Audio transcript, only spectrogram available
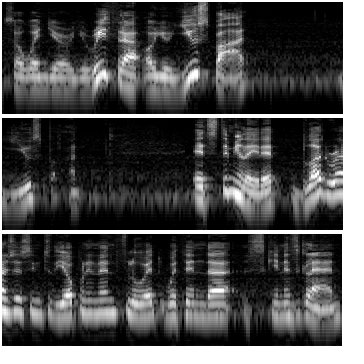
So when your urethra or your U spot, U spot, it's stimulated, blood rushes into the opening and fluid within the Skene's gland,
